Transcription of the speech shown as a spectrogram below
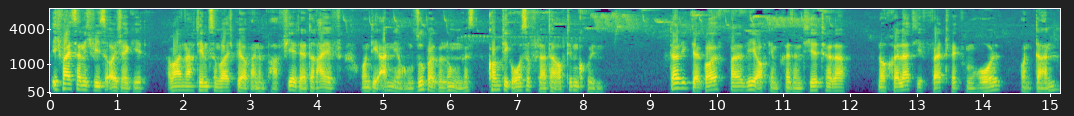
Ich weiß ja nicht, wie es euch ergeht, aber nachdem zum Beispiel auf einem Paar 4 der Drive und die Annäherung super gelungen ist, kommt die große Flatter auf dem Grün. Da liegt der Golfball wie auf dem Präsentierteller noch relativ weit weg vom Hohl und dann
